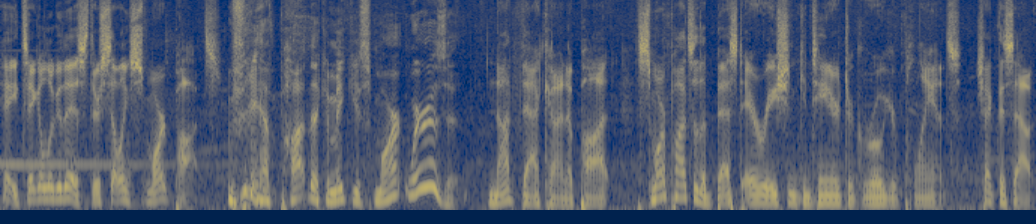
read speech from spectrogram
Hey, take a look at this. They're selling smart pots. They have pot that can make you smart? Where is it? Not that kind of pot. Smart pots are the best aeration container to grow your plants. Check this out.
